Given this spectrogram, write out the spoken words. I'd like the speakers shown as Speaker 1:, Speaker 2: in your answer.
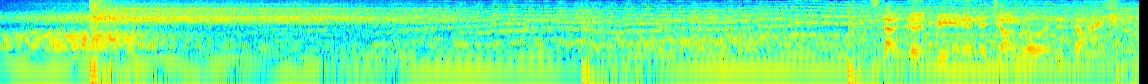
Speaker 1: It's not good being in the jungle in the dark.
